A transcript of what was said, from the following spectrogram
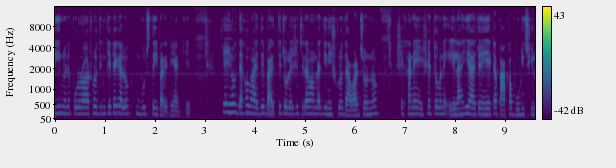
দিন মানে পনেরো আঠেরো দিন কেটে গেল, বুঝতেই পারিনি আর কি। যাই হোক, দেখো ভাইদের বাড়িতে চলে এসেছিলাম আমরা জিনিসগুলো দেওয়ার জন্য। সেখানে এসে তো মানে এলাহি আয়োজন, এই একটা পাকা বুড়ি ছিল,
